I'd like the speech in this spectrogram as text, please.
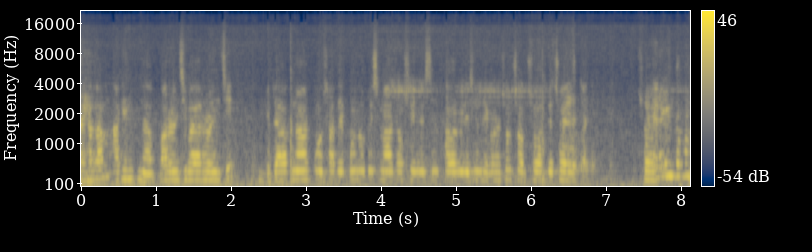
দেখালাম আগে বারো ইঞ্চি বা আঠারো ইঞ্চি। এটা আপনার কোন সাথে পনেরো পিস মাছ অক্সিজেন মেশিন খাবার মেডিসিন ডেকোরেশন সব সব ছয় হাজার টাকা। এখানে কিন্তু এখন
